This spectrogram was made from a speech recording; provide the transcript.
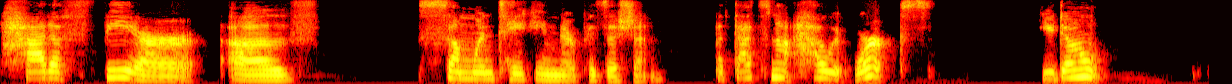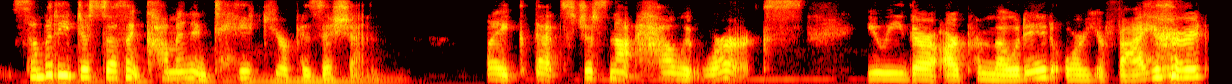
had a fear of someone taking their position. But that's not how it works. You don't, somebody just doesn't come in and take your position. Like, that's just not how it works. You either are promoted or you're fired,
